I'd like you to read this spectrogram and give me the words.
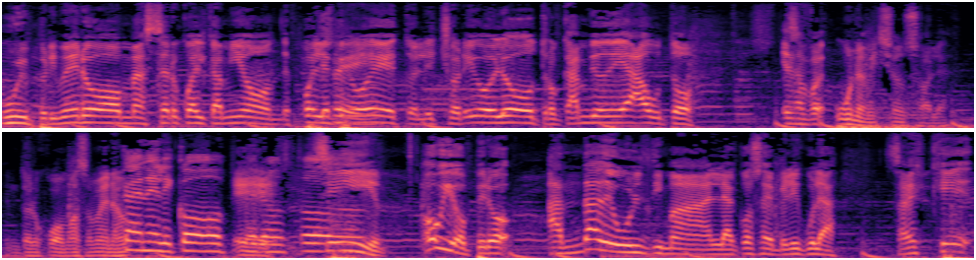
uy, primero me acerco al camión, después le Sí. pego esto, le choreo el otro, cambio de auto. Esa fue una misión sola en todo el juego, más o menos. Caen helicópteros, Eh, todo. Sí, obvio, pero anda de última la cosa de película. ¿Sabes qué?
